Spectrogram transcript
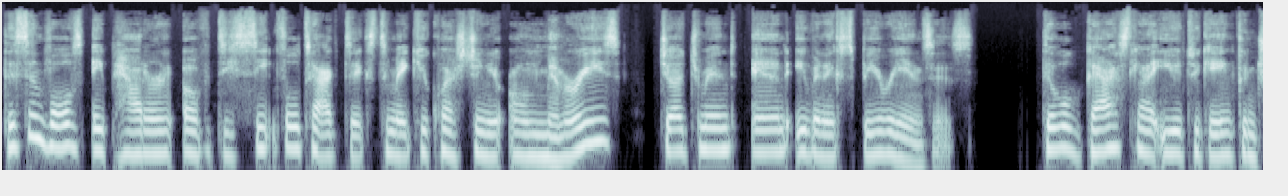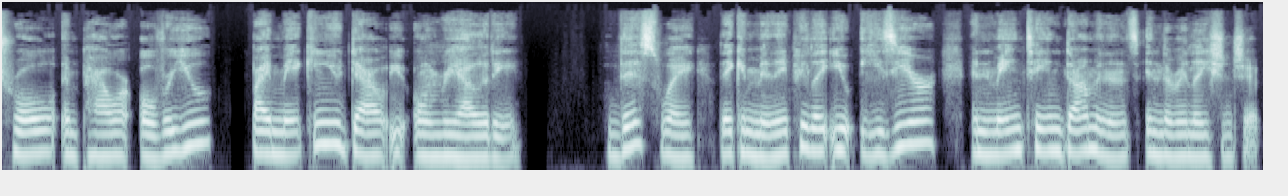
This involves a pattern of deceitful tactics to make you question your own memories, judgment, and even experiences. They will gaslight you to gain control and power over you by making you doubt your own reality. This way, they can manipulate you easier and maintain dominance in the relationship.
